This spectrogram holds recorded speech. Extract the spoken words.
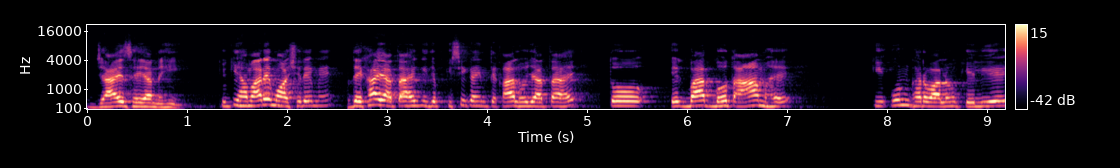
जायज़ है या नहीं? क्योंकि हमारे माशरे में देखा जाता है कि जब किसी का इंतकाल हो जाता है तो एक बात बहुत आम है कि उन घर वालों के लिए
